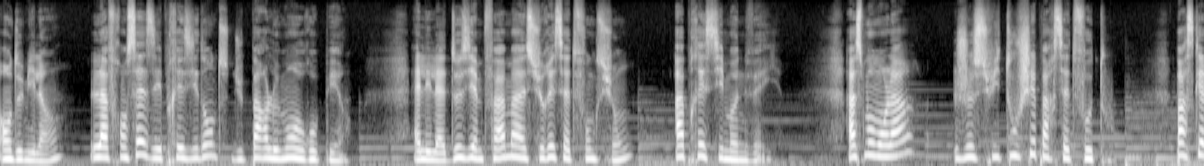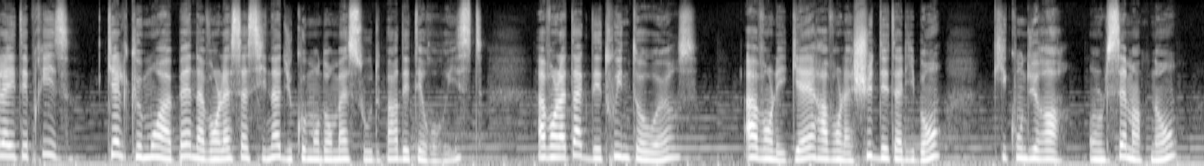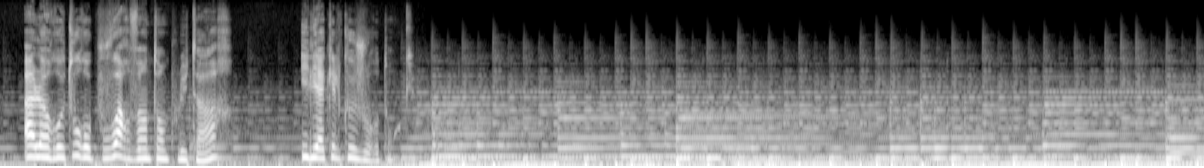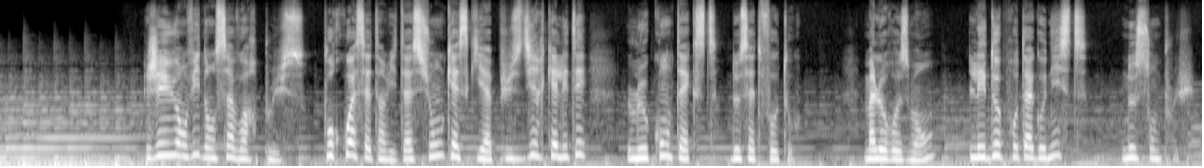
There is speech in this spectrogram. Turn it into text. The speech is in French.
En 2001, la Française est présidente du Parlement européen. Elle est la deuxième femme à assurer cette fonction, après Simone Veil. À ce moment-là, je suis touchée par cette photo, parce qu'elle a été prise quelques mois à peine avant l'assassinat du commandant Massoud par des terroristes, avant l'attaque des Twin Towers avant les guerres, avant la chute des talibans, qui conduira, on le sait maintenant, à leur retour au pouvoir 20 ans plus tard, il y a quelques jours donc. J'ai eu envie d'en savoir plus. Pourquoi cette invitation Qu'est-ce qui a pu se dire Quel était le contexte de cette photo Malheureusement, les deux protagonistes ne sont plus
